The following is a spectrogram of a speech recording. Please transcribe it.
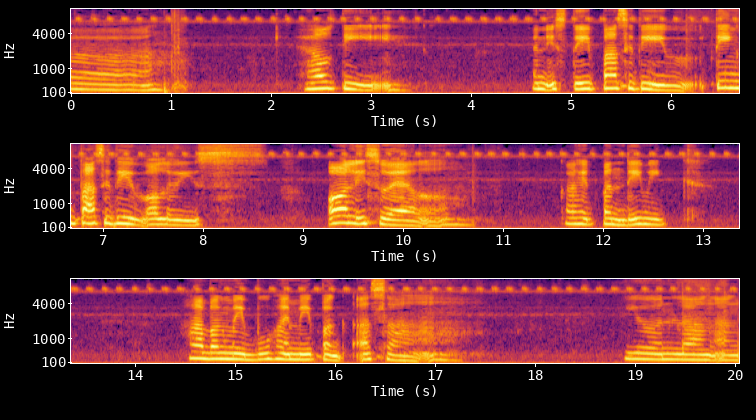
uh, healthy and stay positive. Think positive always. All is well. Kahit pandemic. Habang may buhay, may pag-asa. Yun lang ang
